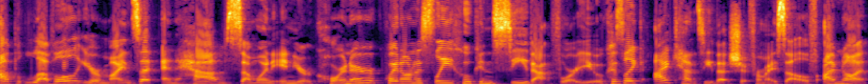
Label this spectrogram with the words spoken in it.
up level your mindset and have someone in your corner, quite honestly, who can see that for you. Cause like I can't see that shit for myself. I'm not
